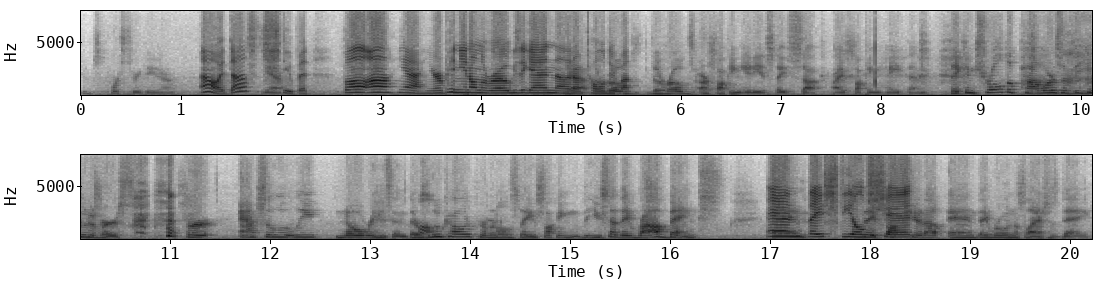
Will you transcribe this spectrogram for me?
Dude, supports 3D now. Oh, it does? Yeah. Stupid. Well, uh, yeah, your opinion on the rogues again, now that Yeah, I've told you rogues, about... the rogues are fucking idiots. They suck. I fucking hate them. They control the powers of the universe for absolutely no reason. They're Well- blue collar criminals. They fucking. You said they rob banks. And, they steal they shit. fuck shit up and they ruin the Flash's day.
